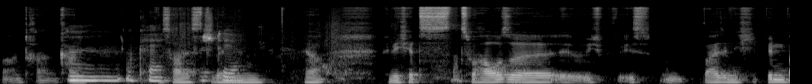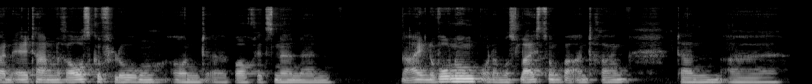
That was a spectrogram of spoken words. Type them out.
beantragen kann. Mm, okay, das heißt, wenn, ja, wenn ich jetzt zu Hause, äh, ich weiß ich nicht, ich bin bei den Eltern rausgeflogen und äh, brauche jetzt eine, eine, eine, eigene Wohnung oder muss Leistung beantragen, dann äh,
